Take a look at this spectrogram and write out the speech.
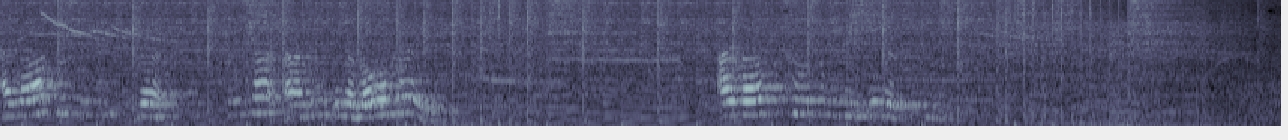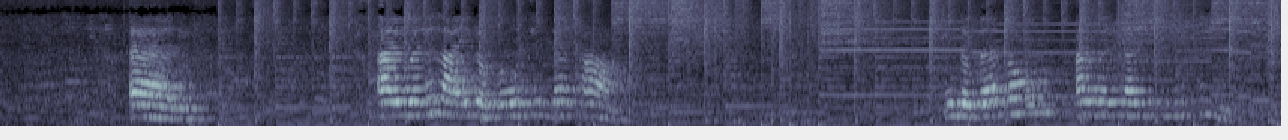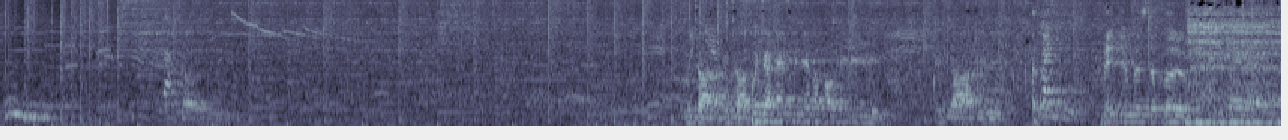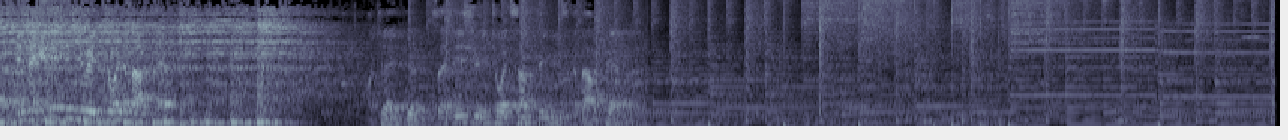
I love to see the teacher and in the lower place. I love to And I really like the food in bedtime. In the bedroom, I really like to sleep. Mm. That's it. Good job, good job. Put your hands together for me. Good job. Thank you. Thank you, Mr. Boom. Is there anything you enjoyed about camp? Okay, good. So at least you enjoyed some things about camp.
